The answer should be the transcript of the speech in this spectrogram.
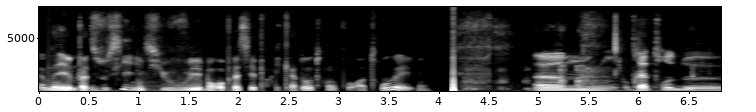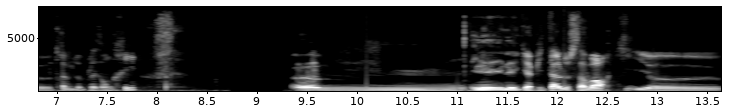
Il n'y a pas de souci. Si vous voulez me remplacer par quelqu'un d'autre, on pourra trouver. Euh, traître de trêve de plaisanterie. Euh, il, est, il est capital de savoir qui. euh,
